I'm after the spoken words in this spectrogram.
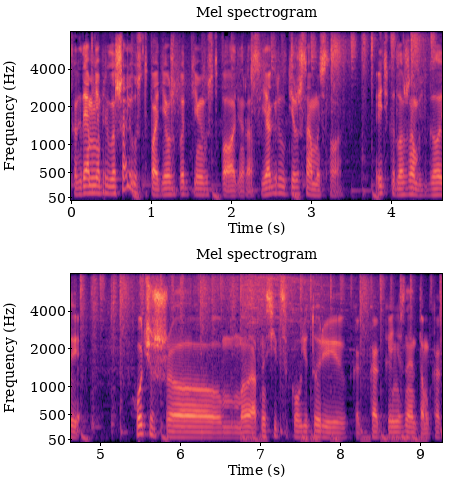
когда меня приглашали выступать, я уже по этой теме выступал один раз, я говорил те же самые слова. Этика должна быть в голове. Хочешь э, относиться к аудитории, как, как, я не знаю, там, как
